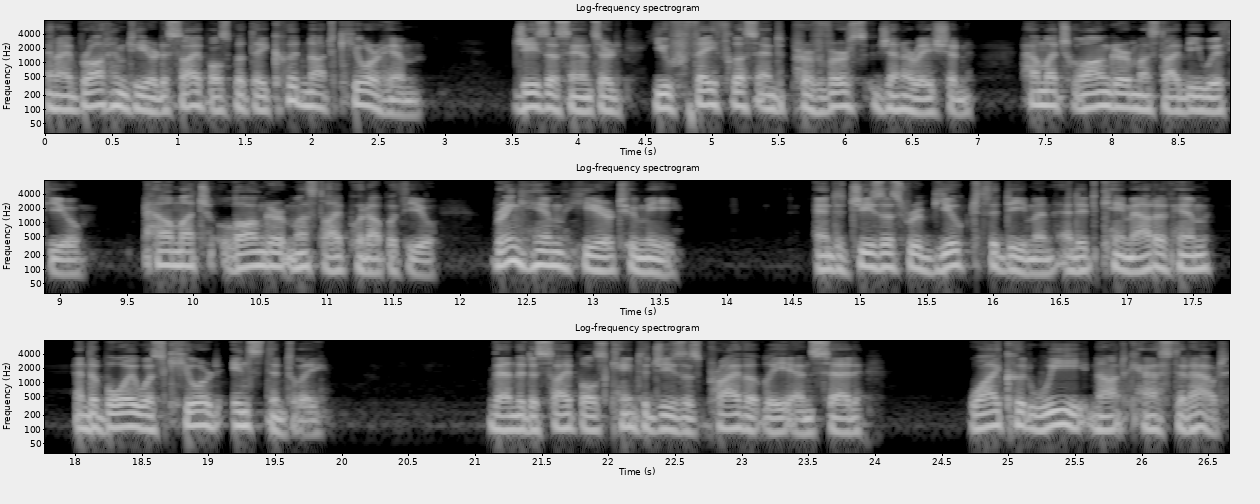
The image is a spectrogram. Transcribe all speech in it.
And I brought him to your disciples, but they could not cure him. Jesus answered, You faithless and perverse generation, how much longer must I be with you? How much longer must I put up with you? Bring him here to me. And Jesus rebuked the demon, and it came out of him, and the boy was cured instantly. Then the disciples came to Jesus privately and said, why could we not cast it out?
